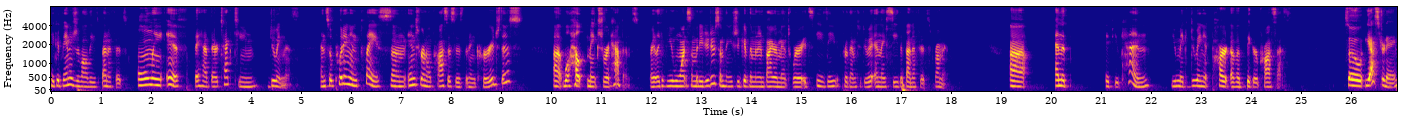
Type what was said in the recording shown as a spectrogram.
take advantage of all these benefits only if they have their tech team doing this. And so putting in place some internal processes that encourage this uh, will help make sure it happens, right? Like if you want somebody to do something, you should give them an environment where it's easy for them to do it and they see the benefits from it. Uh, and that if you can, you make doing it part of a bigger process. So yesterday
